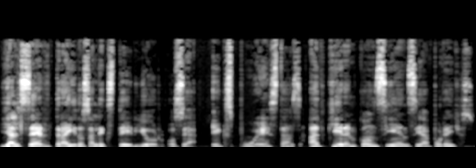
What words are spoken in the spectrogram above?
Y al ser traídos al exterior, o sea, expuestas, adquieren conciencia por ellos.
